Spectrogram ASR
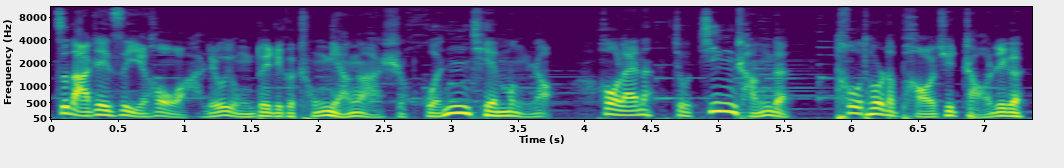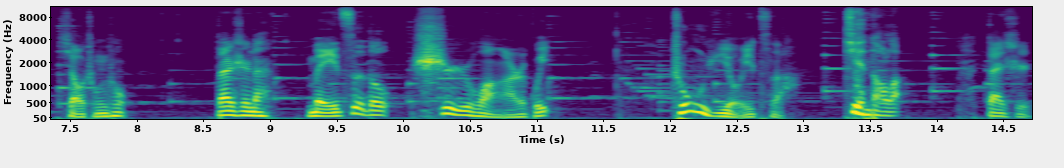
自打这次以后啊，柳永对这个重娘啊是魂牵梦绕。后来呢，就经常的偷偷的跑去找这个小虫虫，但是呢，每次都失望而归。终于有一次啊，见到了，但是。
